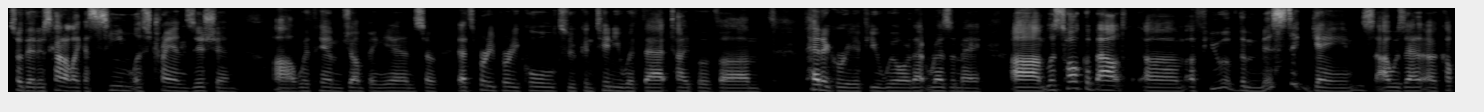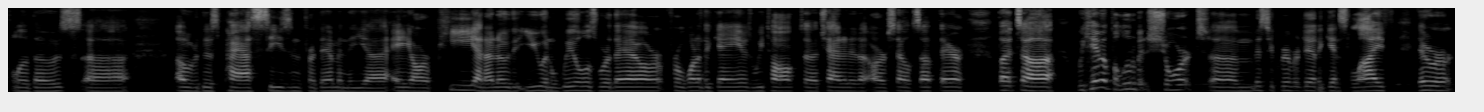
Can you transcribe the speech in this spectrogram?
so that it's kind of like a seamless transition. Uh, with him jumping in, so that's pretty pretty cool to continue with that type of um, pedigree, if you will, or that resume. Um, let's talk about um, a few of the Mystic games. I was at a couple of those uh, over this past season for them in the uh, ARP, and I know that you and Wheels were there for one of the games. We talked, uh, chatted ourselves up there, but uh, we came up a little bit short. Um, Mystic River did against Life. There were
